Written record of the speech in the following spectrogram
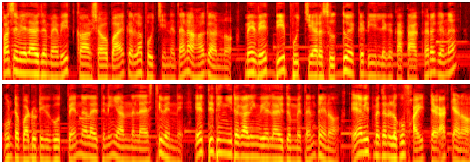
පස්සේ වේලායුද මැවිත් කාර්ෂාව බය කරලා පුච්චි ඉන්න තැන අහ ගන්නවා. මේ වෙද්දී පුච්චි අර සුද්දු එක ඩීල් එක කතා කරගෙන උන්ට බඩු ටිකකුත් පෙන්නලා එතනින් යන්න ලෑස්ති වෙන්නේ. ඒත් ඉතින් ඊට කලින් වේලායුධම් මෙතනට එනවා. එයාවිත් මෙතන ලොකු ෆයිට් එකක් යනවා.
